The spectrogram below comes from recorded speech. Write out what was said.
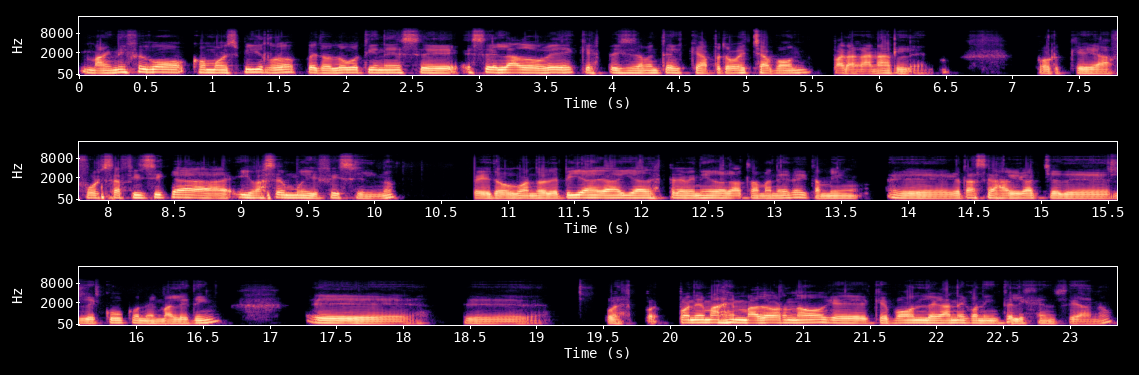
magnífico como esbirro, pero luego tiene ese, ese lado B que es precisamente el que aprovecha Bond para ganarle, ¿no? Porque a fuerza física iba a ser muy difícil, ¿no? Pero cuando le pilla ya desprevenido de la otra manera y también eh, gracias al gache de, de Q con el maletín, eh, eh, pues pone más en valor ¿no? que Bond le gane con inteligencia, ¿no?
